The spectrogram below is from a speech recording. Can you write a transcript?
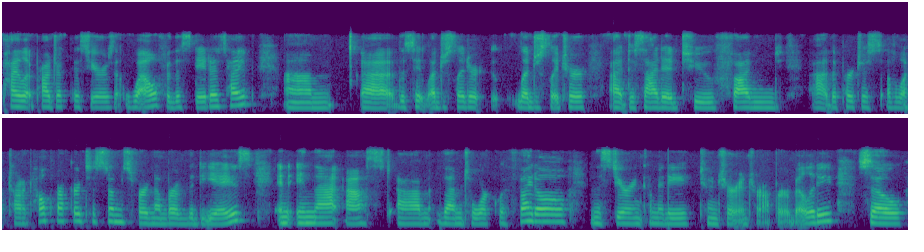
pilot project this year as well for this data type. Um, uh, the state legislator legislature uh, decided to fund uh, the purchase of electronic health record systems for a number of the DAs, and in that asked um, them to work with VITL and the steering committee to ensure interoperability. So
